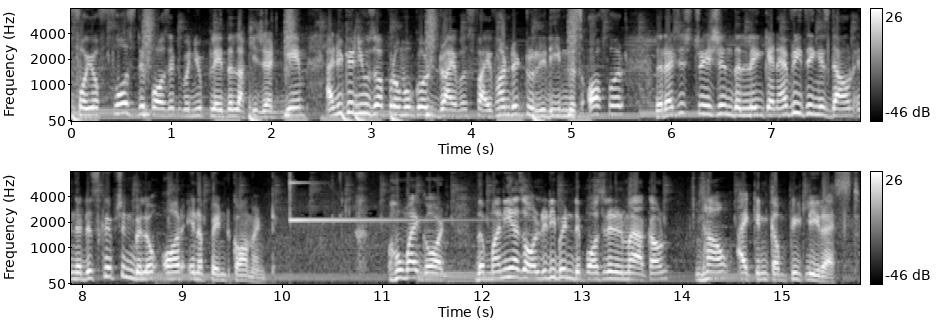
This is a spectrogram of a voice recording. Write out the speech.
for your first deposit when you play the Lucky Jet game and you can use our promo code DRIVERS500 to redeem this offer. The registration, the link and everything is down in the description below or in a pinned comment oh my god, the money has already been deposited in my account. Now I can completely rest.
